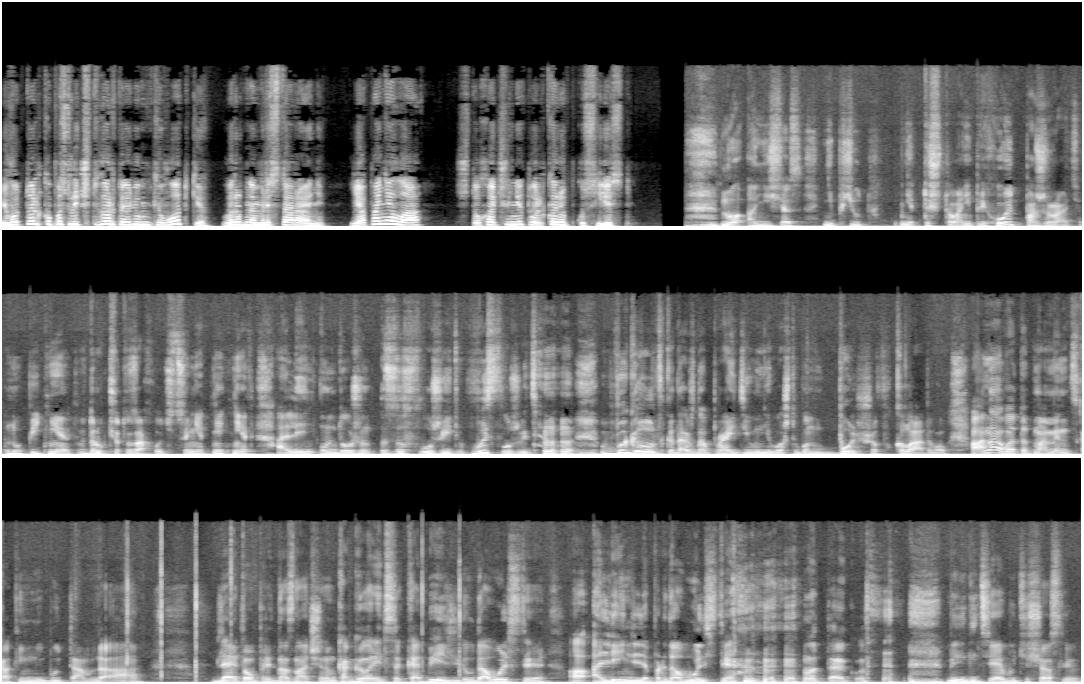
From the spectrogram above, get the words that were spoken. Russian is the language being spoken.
И вот только после четвертой рюмки водки в рыбном ресторане я поняла, что хочу не только рыбку съесть. Но они сейчас не пьют. Нет, ты что, они приходят пожрать? Ну, пить нет. Вдруг что-то захочется. Нет, нет, нет. Олень, он должен заслужить, выслужить. Выголодка должна пройти у него, чтобы он больше вкладывал. А она в этот момент с каким-нибудь там, да, для этого предназначенным, как говорится, кобель для удовольствия, а олень для продовольствия. Вот так вот. Берегите себя и будьте счастливы.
